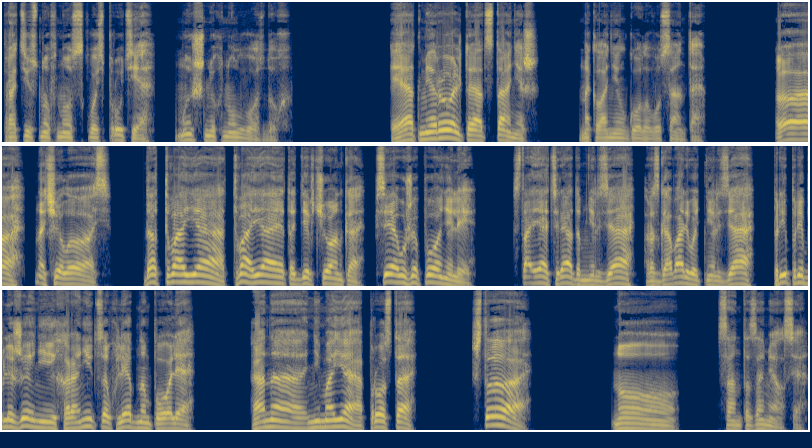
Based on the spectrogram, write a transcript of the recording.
Протиснув нос сквозь прутья, мышь нюхнул воздух. «И от Мироль ты отстанешь», — наклонил голову Санта. «О, началось! Да твоя, твоя эта девчонка, все уже поняли. Стоять рядом нельзя, разговаривать нельзя, при приближении хорониться в хлебном поле. Она не моя, просто... Что? Ну... Санта замялся.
